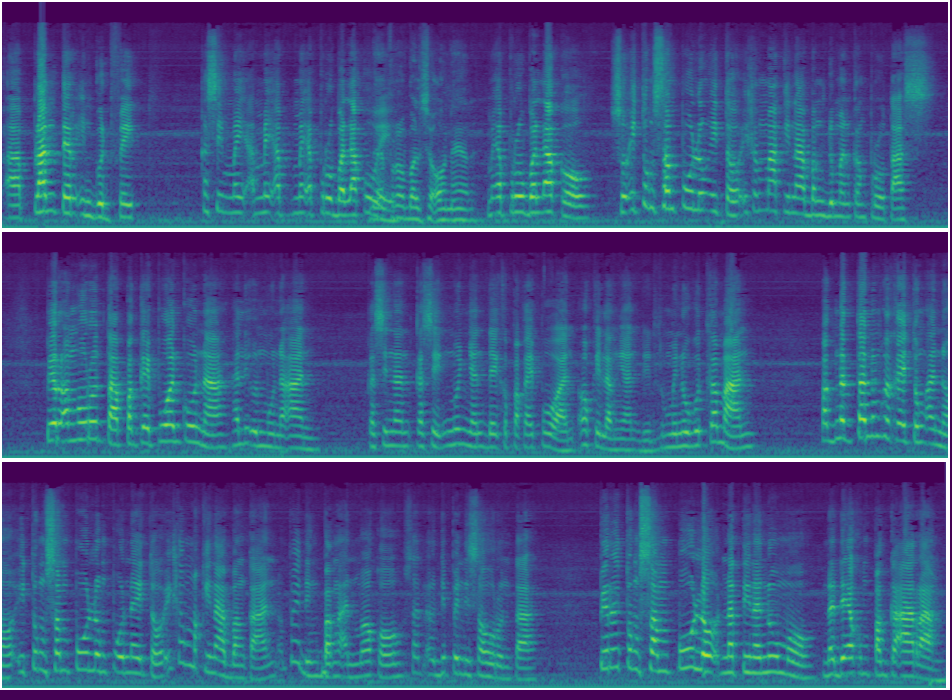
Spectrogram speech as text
ah, planter in good faith. Kasi may may may approval ako eh. May approval sa owner. May approval ako. So itong sampulong ito, ikang makinabang duman kang prutas. Pero ang huron ta, pagkaipuan ko na, haliun mo naan. Kasi nan, kasi ngunyan day ko pa kaipuan, okay lang yan. Minugot ka man, pag nagtanong ka kay itong ano, itong sampulong po na ito, ikang makinabang kan, pwedeng bangaan mo ako, sa, depende sa huron ta. Pero itong sampulo na tinanong mo, na di akong pagkaaram,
